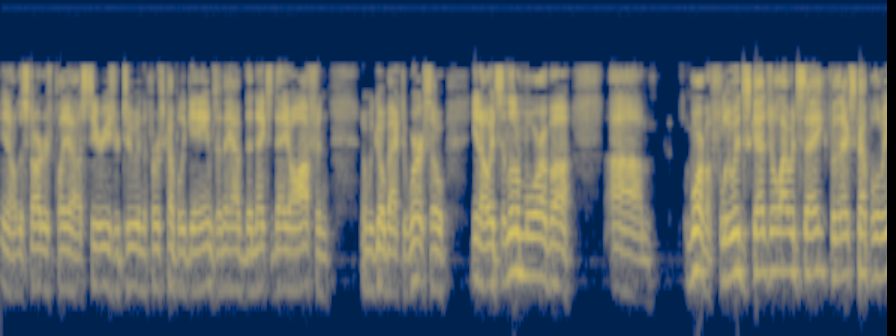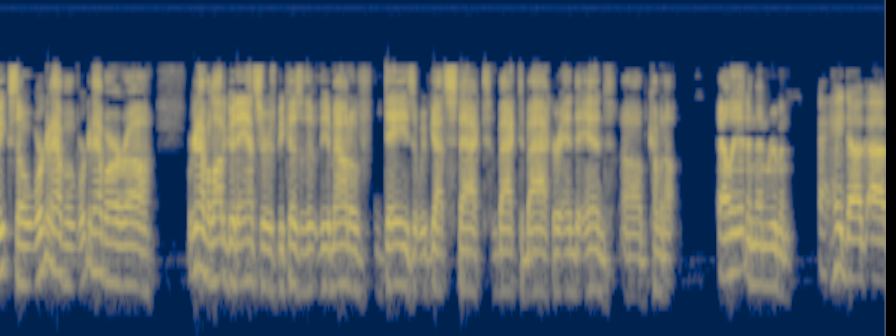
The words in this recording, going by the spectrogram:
you know the starters play a series or two in the first couple of games, and they have the next day off, and and we go back to work. So you know, it's a little more of a um, more of a fluid schedule, I would say, for the next couple of weeks. So we're gonna have a we're gonna have our uh, we're gonna have a lot of good answers because of the, the amount of days that we've got stacked back to back or end to end uh, coming up. Elliot and then Ruben. Hey Doug, uh,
